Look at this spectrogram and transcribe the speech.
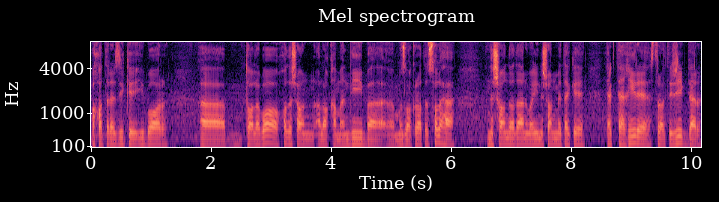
به خاطر از که ای بار طالبا خودشان علاقمندی به مذاکرات صلح نشان دادن و این نشان میده که یک تغییر استراتژیک در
